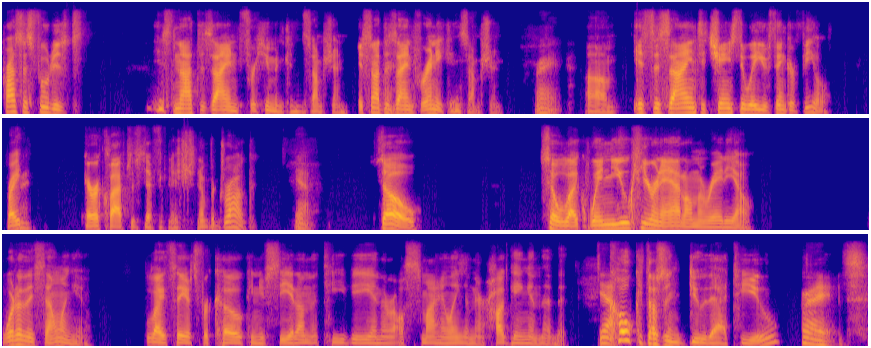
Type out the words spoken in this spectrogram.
Processed food is is not designed for human consumption. It's not designed for any consumption. Right. Um, it's designed to change the way you think or feel. Right. right. Eric Clapton's definition of a drug. Yeah. So, so like when you hear an ad on the radio, what are they selling you? Like say it's for Coke and you see it on the TV and they're all smiling and they're hugging and then the, yeah. Coke doesn't do that to you. Right.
